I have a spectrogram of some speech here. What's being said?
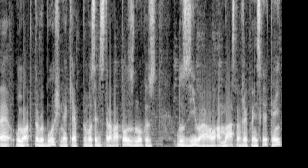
é, Unlock Turbo Boost, né? Que é para você destravar todos os núcleos do Zio a, a máxima frequência que ele tem.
